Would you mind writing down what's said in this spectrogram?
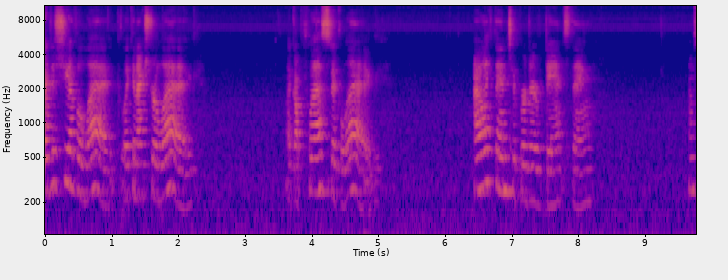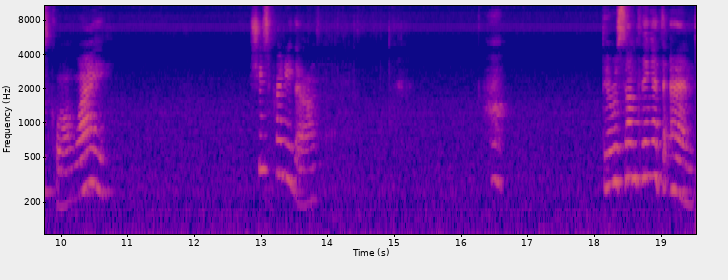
Why does she have a leg? Like an extra leg? Like a plastic leg? I like the interpretive dance thing. That's cool. Why? She's pretty though. there was something at the end.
